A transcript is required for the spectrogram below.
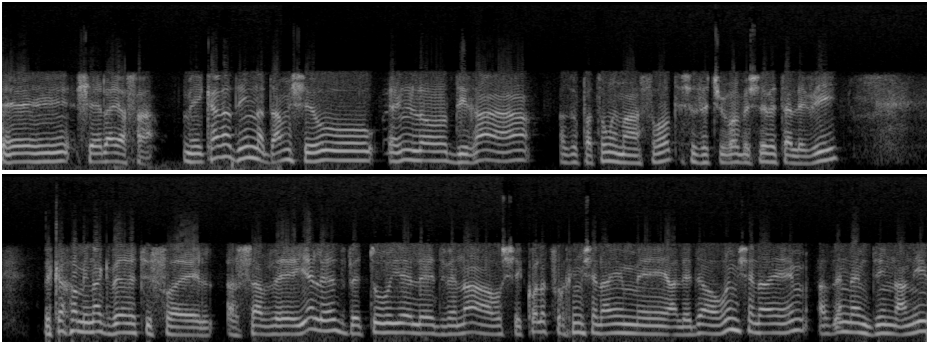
אה, שאלה יפה. מעיקר הדין, אדם שהוא אין לו דירה, אז הוא פטור ממעשרות, יש איזו תשובה בשבט הלוי. וככה מנהג בארץ ישראל. עכשיו, אה, ילד, בתור ילד ונער, שכל הצרכים שלהם אה, על ידי ההורים שלהם, אז אין להם דין עני,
